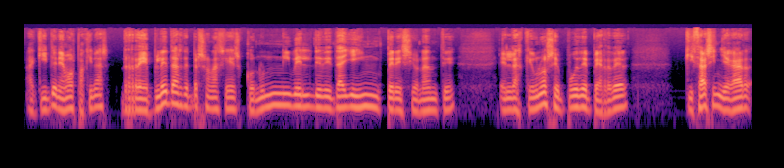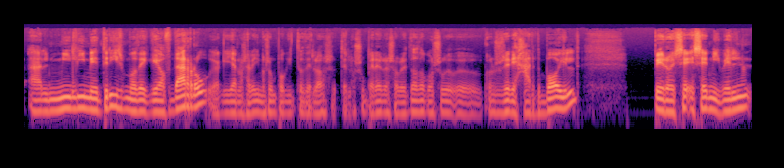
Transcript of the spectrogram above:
Aquí tenemos páginas repletas de personajes con un nivel de detalle impresionante en las que uno se puede perder quizás sin llegar al milimetrismo de Geoff Darrow, aquí ya nos salimos un poquito de los, de los superhéroes, sobre todo con su, con su serie Hard Boiled, pero ese, ese nivel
